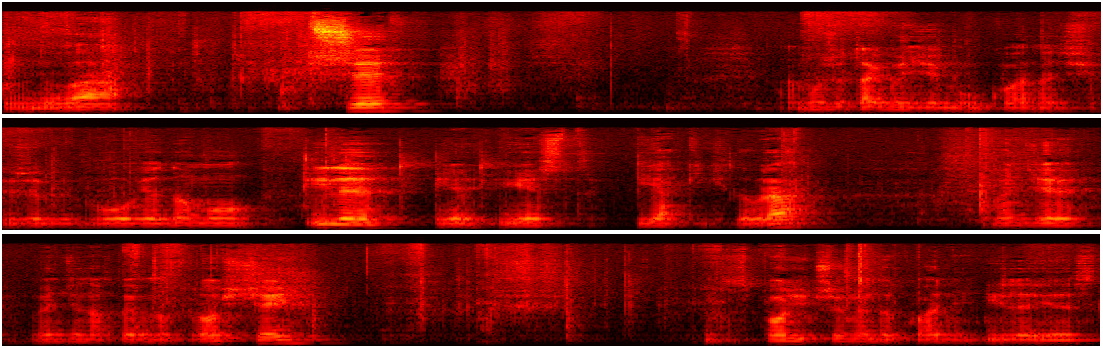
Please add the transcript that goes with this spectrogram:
Dwa, trzy. A może tak będziemy układać, żeby było wiadomo ile je- jest jakich, dobra? Będzie, będzie na pewno prościej. Więc policzymy dokładnie ile jest.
